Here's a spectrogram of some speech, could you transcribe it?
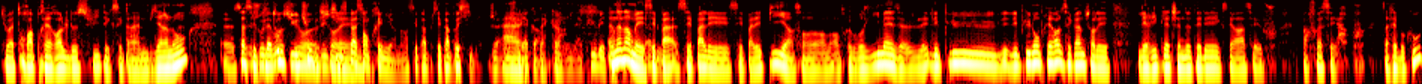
tu vois, trois pré-rolls de suite et que c'est quand même bien long. ça, c'est je vous avoue que YouTube n'utilise les... pas sans premium. Hein. C'est pas, pas possible. Je, je ah suis d'accord. La pub non, non, mais c'est pas, c'est pas les, c'est pas les pires, entre grosses guillemets. Les, plus, les, plus longs pré-rolls, c'est quand même sur les, les replays de chaînes de télé, etc. C'est, parfois, c'est, ça fait beaucoup.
